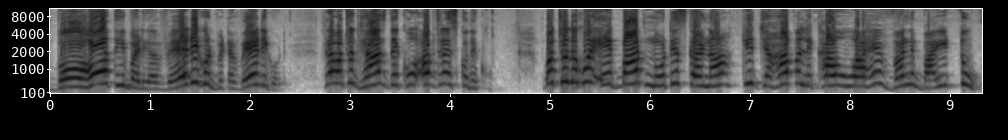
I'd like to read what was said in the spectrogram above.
बहुत ही बढ़िया वेरी गुड बेटा वेरी गुड जरा बच्चों ध्यान से देखो, अब जरा इसको देखो। बच्चों देखो, एक बात नोटिस करना कि जहाँ पर लिखा हुआ है वन बाई टू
